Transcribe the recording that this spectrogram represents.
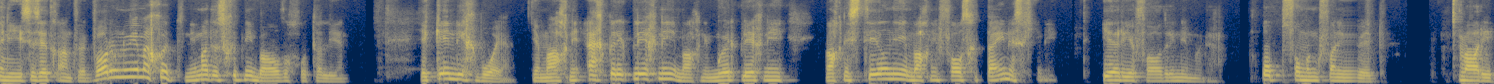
En Jesus het geantwoord: "Waarom noem jy my goed? Niemand is goed nie behalwe God alleen. Jy ken die gebooie. Jy mag nie egbreek pleeg nie, jy mag nie moord pleeg nie, jy mag nie steel nie, jy mag nie vals getuienis gee nie. Eer jou vader en jou moeder. Opsomming van die wet. Maar die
